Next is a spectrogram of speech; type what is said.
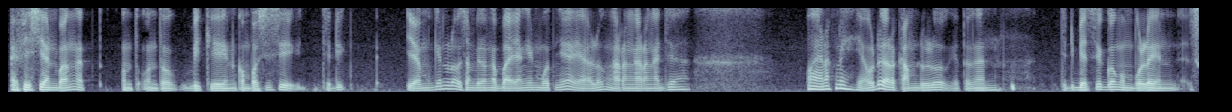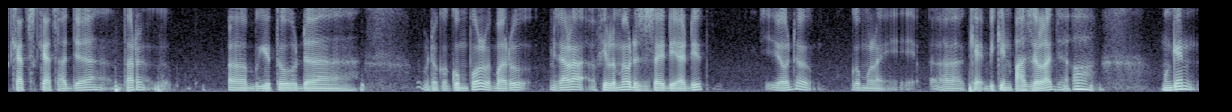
efisien banget untuk untuk bikin komposisi. Jadi ya mungkin lo sambil ngebayangin moodnya ya lo ngarang-ngarang aja. Oh enak nih, ya udah rekam dulu gitu kan. Jadi biasanya gue ngumpulin sketch-sketch aja. Ntar eh, begitu udah udah kekumpul baru misalnya filmnya udah selesai diedit, ya udah gue mulai eh, kayak bikin puzzle aja. Oh mungkin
